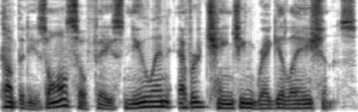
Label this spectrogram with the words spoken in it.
Companies also face new and ever changing regulations.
